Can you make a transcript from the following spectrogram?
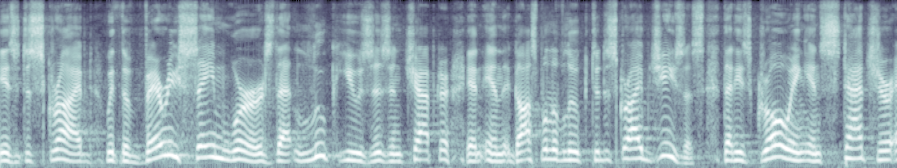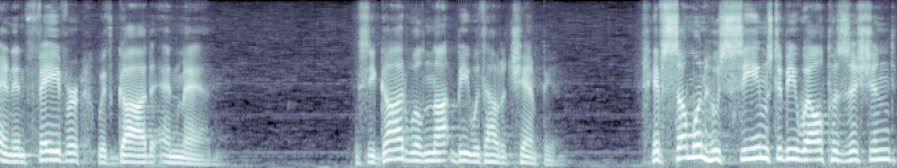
is described with the very same words that Luke uses in chapter in, in the Gospel of Luke to describe Jesus, that he's growing in stature and in favor with God and man. You see, God will not be without a champion. If someone who seems to be well positioned,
